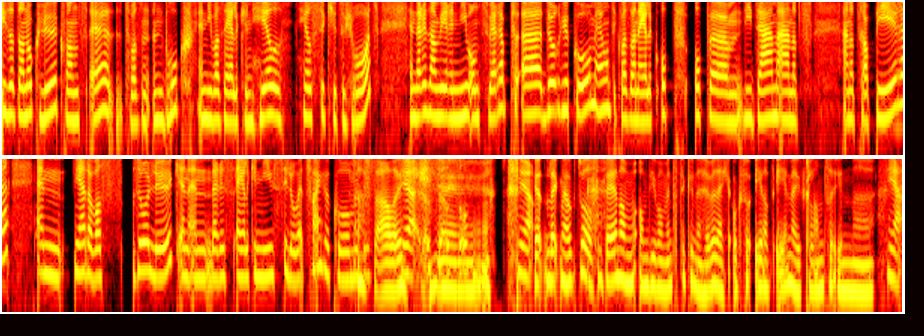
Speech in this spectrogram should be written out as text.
is dat dan ook leuk, want hè, het was een, een broek en die was eigenlijk een heel, heel stukje te groot. En daar is dan weer een nieuw ontwerp eh, doorgekomen, hè, want ik was dan eigenlijk op, op ehm, die dame aan het, aan het traperen. En ja, dat was zo leuk en, en daar is eigenlijk een nieuw silhouet van gekomen. Ah, Dus. Ja, dat is wel Ja, ja, top. ja. Ja, Ja, het lijkt mij ook wel fijn om, om die momenten te kunnen hebben, dat je ook zo één op één met je klanten in, eh, ja.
